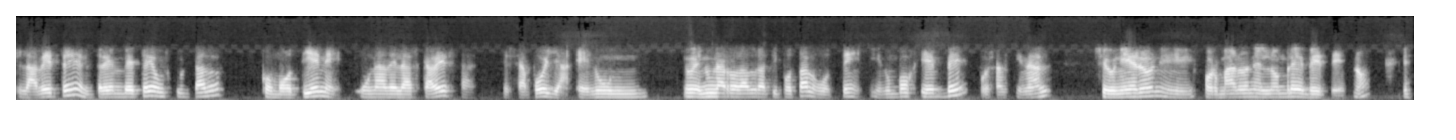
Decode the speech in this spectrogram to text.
la BT, el tren BT auscultador, como tiene una de las cabezas que se apoya en, un, en una rodadura tipo talgo T y en un bogie B, pues al final se unieron y formaron el nombre BT, ¿no?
